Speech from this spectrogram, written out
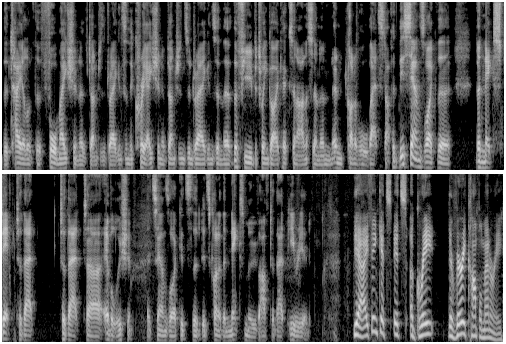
the tale of the formation of Dungeons and Dragons and the creation of Dungeons and Dragons and the, the feud between Gygax and Arneson and, and kind of all that stuff. This sounds like the the next step to that to that uh, evolution. It sounds like it's the it's kind of the next move after that period. Yeah, I think it's it's a great. They're very complimentary,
